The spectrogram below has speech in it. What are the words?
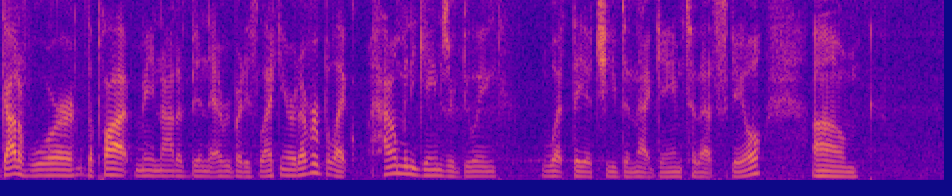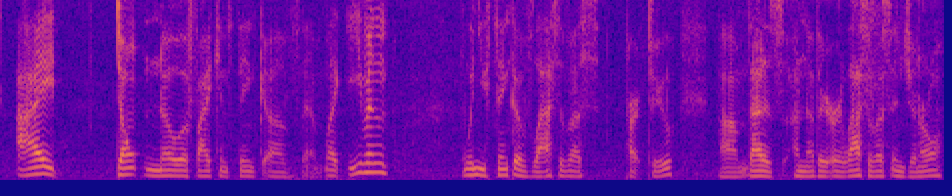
God of War, the plot may not have been everybody's liking or whatever, but like how many games are doing what they achieved in that game to that scale? Um, I don't know if I can think of them. Like even when you think of Last of Us Part Two, um, that is another or Last of Us in general.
